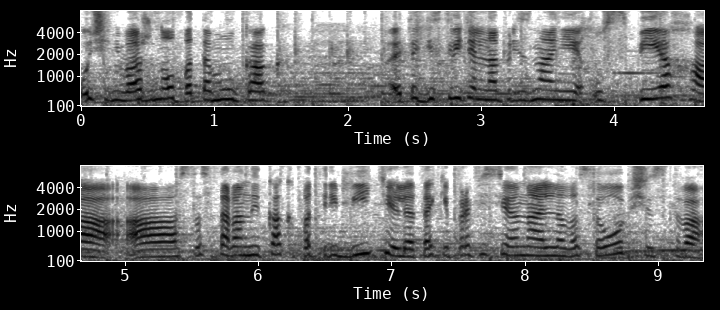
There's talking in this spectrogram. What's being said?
очень важно, потому как это действительно признание успеха а, со стороны как потребителя, так и профессионального сообщества.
